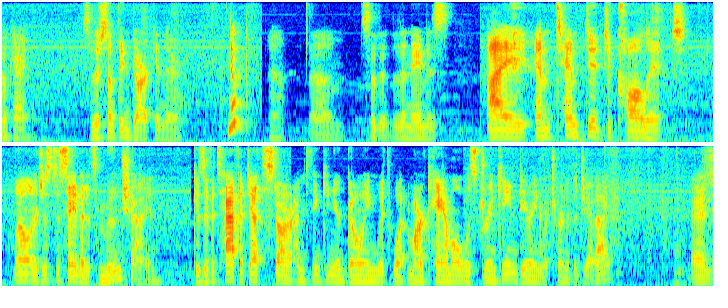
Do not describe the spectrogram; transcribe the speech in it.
Okay. So there's something dark in there. Nope. Ah, um, so the the name is. I am tempted to call it, well, or just to say that it's moonshine, because if it's half a Death Star, I'm thinking you're going with what Mark Hamill was drinking during Return of the Jedi. And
